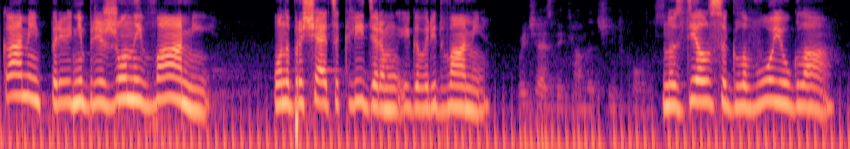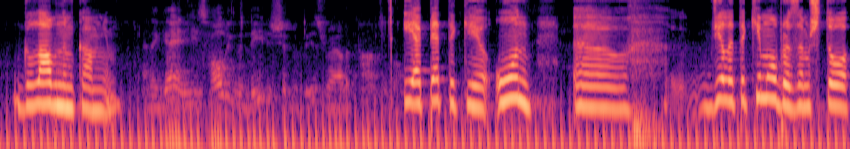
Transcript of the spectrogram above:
камень, пренебреженный вами, он обращается к лидерам и говорит вами, но сделался главой угла, главным камнем. И опять-таки он э, делает таким образом, что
